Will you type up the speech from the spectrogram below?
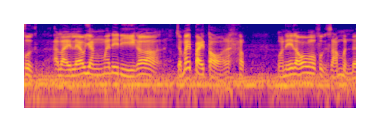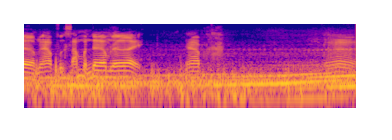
ฝึกอะไรแล้วยังไม่ได้ดีก็จะไม่ไปต่อนะครับ วันนี้เราก็มาฝึกซ้ำเหมือนเดิมนะครับ ฝึกซ้ำเหมือนเดิมเลยนะครับอ่า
